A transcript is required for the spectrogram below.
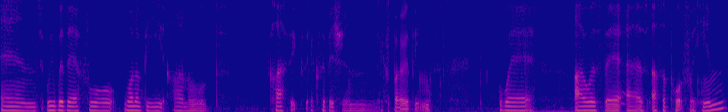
and we were there for one of the Arnold's Classics exhibition expo things, where I was there as a support for him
